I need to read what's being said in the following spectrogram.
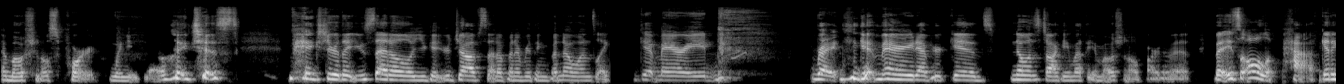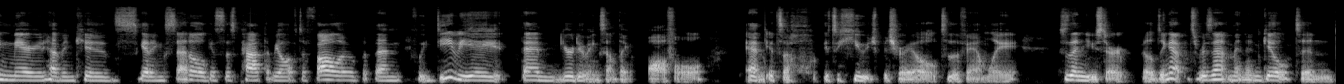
emotional support when you go. Like, just make sure that you settle, you get your job set up and everything. But no one's like, Get married. right, get married, have your kids. No one's talking about the emotional part of it. But it's all a path. Getting married, having kids, getting settled, it's this path that we all have to follow. But then if we deviate, then you're doing something awful. And it's a it's a huge betrayal to the family. So then you start building up. It's resentment and guilt, and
